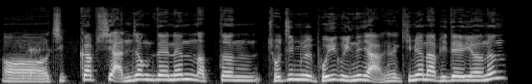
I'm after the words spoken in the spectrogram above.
어, 네. 집값이 안정되는 어떤 조짐을 보이고 있느냐. 근데 김연아 비대위원은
